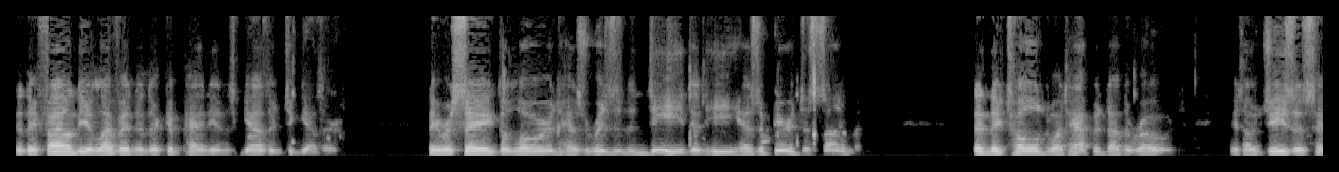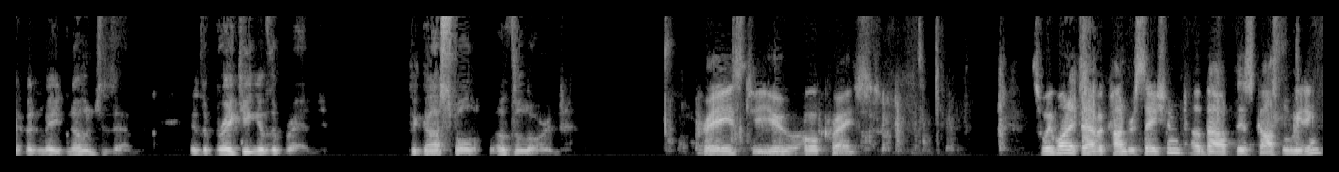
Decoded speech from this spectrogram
And they found the eleven and their companions gathered together. They were saying, The Lord has risen indeed, and he has appeared to Simon. Then they told what happened on the road and how Jesus had been made known to them in the breaking of the bread. The gospel of the Lord. Praise to you, O Christ. So, we wanted to have a conversation about this gospel reading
